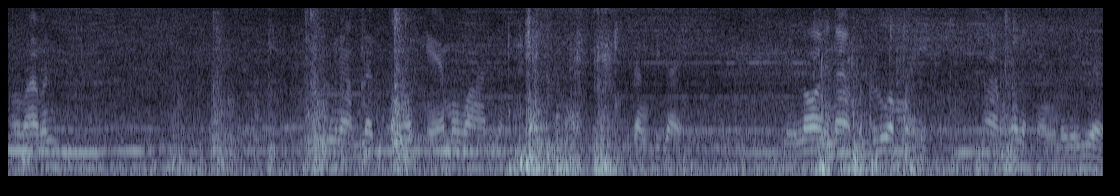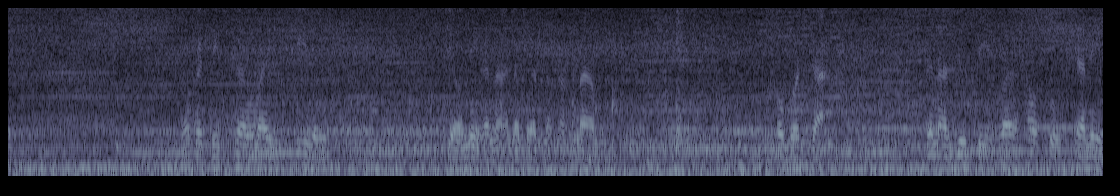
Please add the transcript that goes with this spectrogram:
เพราะว่ามันมีน้ำแล้วต่อแหเมื่อวานเนี่ยจังสิได้เลยรอให้น้ำมันร่วมใหม่น้ำมันก็จะแข็งไปเรื่อยๆแล้วไปติดเครื่องใหม่ที่หนึ่งเดี๋ยวนี้ก็น่าจะเบิดแล้วครับน้ำก็เบิดจะ เป็นอันยุติว่าเข้าสู่แค่นี้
